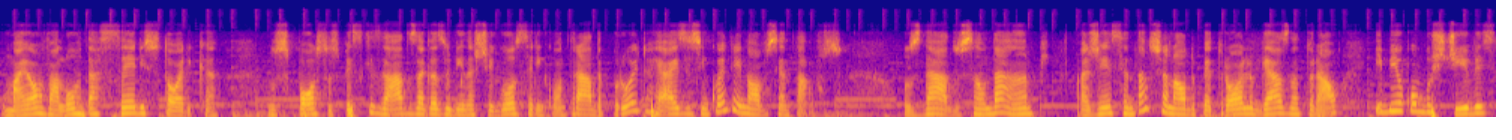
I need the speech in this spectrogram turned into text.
o maior valor da série histórica. Nos postos pesquisados, a gasolina chegou a ser encontrada por R$ 8,59. Os dados são da AMP, Agência Nacional do Petróleo, Gás Natural e Biocombustíveis,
